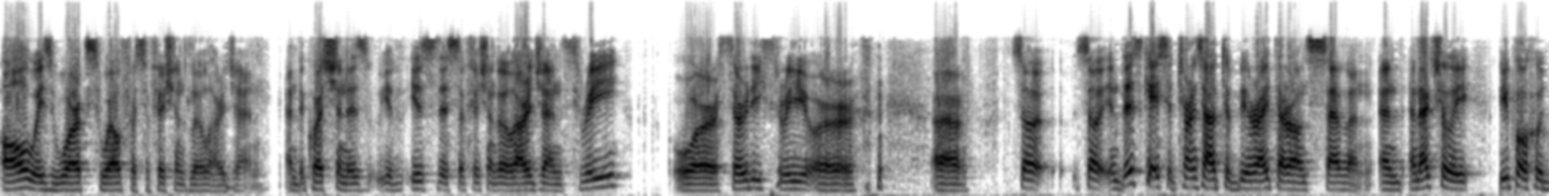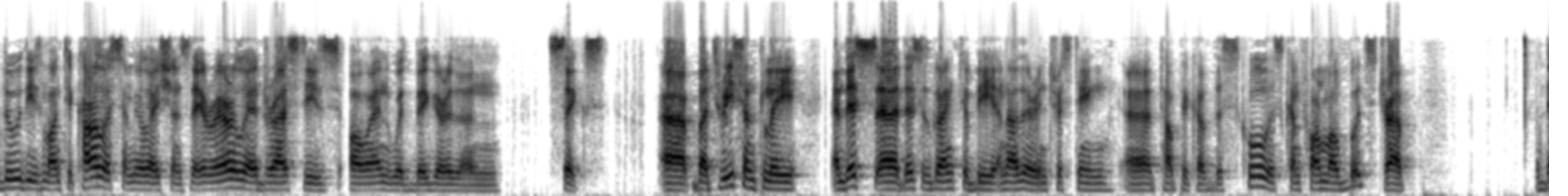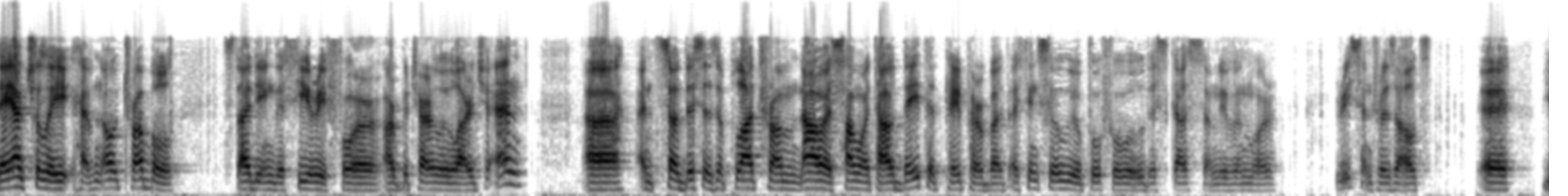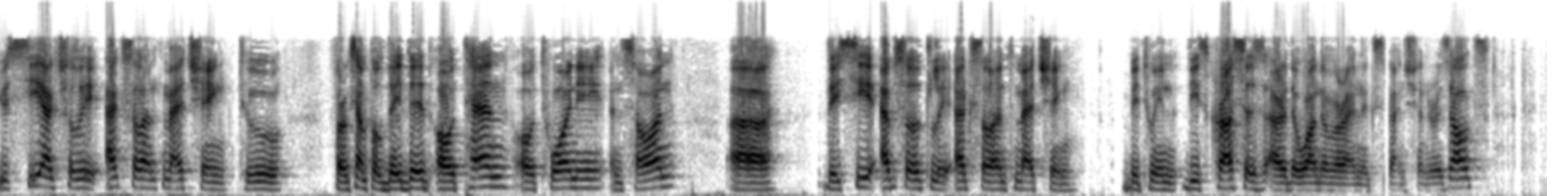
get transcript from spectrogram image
always works well for sufficiently large n. And the question is, is, is this sufficiently large n 3 or 33 or... uh, so, so in this case, it turns out to be right around 7. And, and actually, people who do these Monte Carlo simulations, they rarely address these ON with bigger than 6. Uh, but recently, and this, uh, this is going to be another interesting uh, topic of the school, is conformal bootstrap. They actually have no trouble studying the theory for arbitrarily large n. Uh, and so this is a plot from now a somewhat outdated paper, but I think Silviu Pufu will discuss some even more recent results. Uh, you see actually excellent matching to, for example, they did O10, O20, and so on. Uh, they see absolutely excellent matching between these crosses are the 1 over n expansion results,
